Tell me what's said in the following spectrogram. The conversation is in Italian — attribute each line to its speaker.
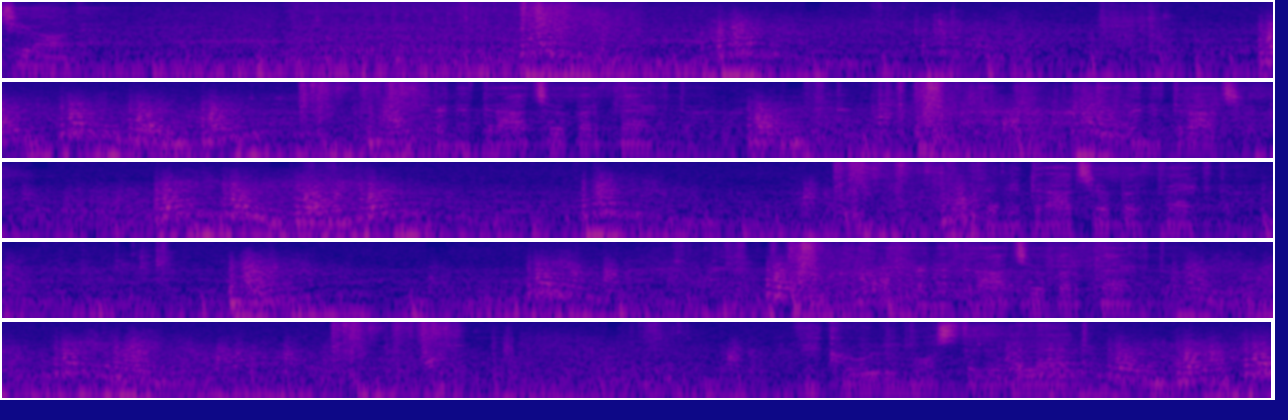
Speaker 1: Cirone. Penetracio perfetto. Penetracio. Penetracio perfetto. Penetracio perfetto. просто не понятно.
